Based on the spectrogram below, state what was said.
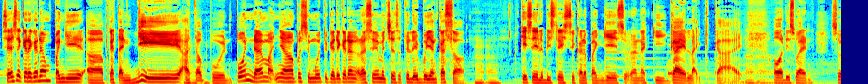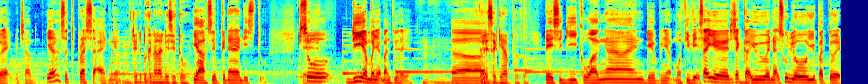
saya rasa kadang-kadang panggil uh, perkataan gay hmm. ataupun pun dan maknya apa semua tu kadang-kadang rasanya macam satu label yang kasar hmm. Okay saya lebih selesa kalau panggil seorang lelaki Guy like guy hmm. Or this one So like macam Ya satu perasaan kan hmm. Jadi berkenalan di situ Ya saya berkenalan di situ okay. So Dia yang banyak bantu saya hmm. Uh, dari segi apa tu? Dari segi kewangan Dia punya motivate saya Dia cakap hmm. you nak sulung You patut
